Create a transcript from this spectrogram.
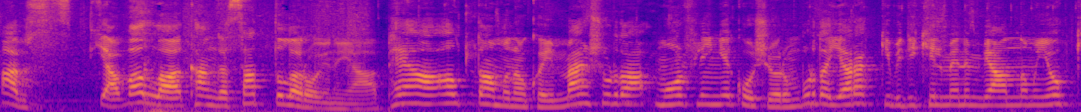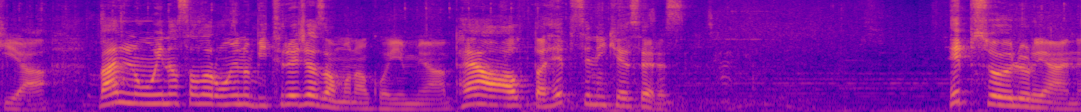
Abi ya vallahi kanka sattılar oyunu ya. PH altta amına koyayım. Ben şurada Morfling'e koşuyorum. Burada yarak gibi dikilmenin bir anlamı yok ki ya. Benle oynasalar oyunu bitireceğiz amına koyayım ya. PH altta hepsini keseriz. Hepsi ölür yani.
